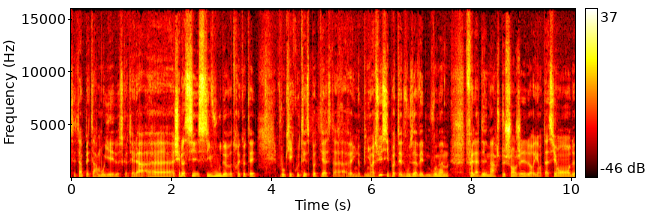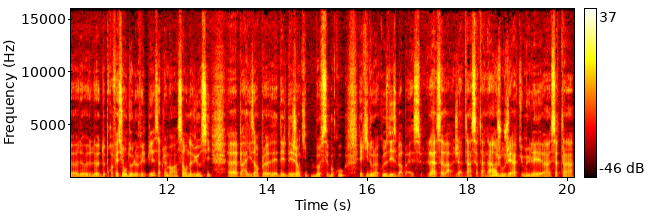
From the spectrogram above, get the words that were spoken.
c'est un pétard mouillé de ce côté-là. Euh, je ne sais pas si, vous, de votre côté, vous qui écoutez ce podcast, avez une opinion là-dessus, si peut-être vous avez vous-même fait la démarche de changer d'orientation, de, profession, de lever le pied simplement. Hein. Ça, on a vu aussi, euh, par exemple, des, gens qui bossaient beaucoup et qui d'un coup se disent, bah, bah, là, ça va, j'ai atteint un certain âge ou j'ai accumulé un certain,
